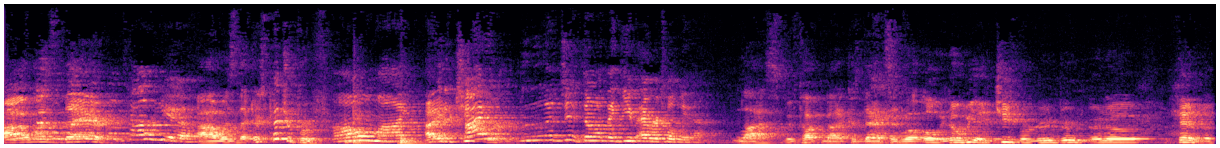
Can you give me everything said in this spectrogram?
I was there. Tell you. I was there. It's picture proof. oh my. I ate a cheeseburger. I legit don't think you've ever told me that. Lies. We've talked about it because Dad said, "Well, oh, no, we ate cheeseburger in uh, Canada."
